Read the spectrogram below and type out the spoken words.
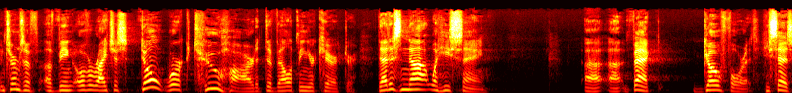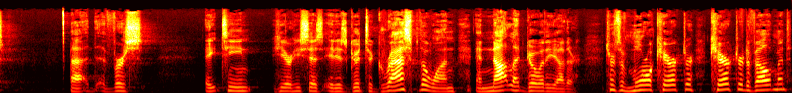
in terms of, of being over righteous, don't work too hard at developing your character. That is not what he's saying. Uh, uh, in fact, go for it. He says, uh, verse 18 here, he says, it is good to grasp the one and not let go of the other. In terms of moral character, character development,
